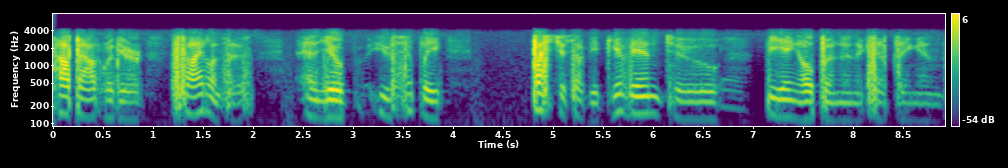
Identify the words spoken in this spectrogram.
cop out with your silences, and you you simply bust yourself. You give in to being open and accepting and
